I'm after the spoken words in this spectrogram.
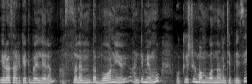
ఈరోజు అక్కడికైతే బయలుదేరాం. అస్సలు ఎంత బాగున్నాయో అంటే మేము ఒక కృష్ణుడు బొమ్మ కొందామని చెప్పేసి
